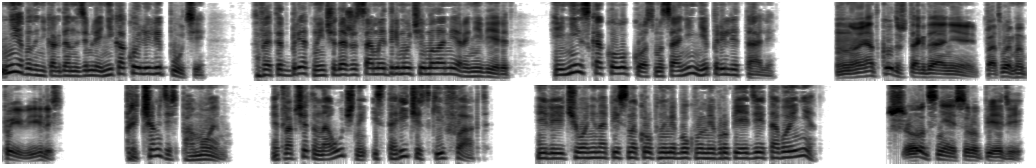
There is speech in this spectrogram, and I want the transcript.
«Не было никогда на Земле никакой лилипутии. В этот бред нынче даже самые дремучие маломеры не верят и ни из какого космоса они не прилетали. Ну и откуда же тогда они, по-твоему, появились? При чем здесь «по-моему»? Это вообще-то научный исторический факт. Или чего не написано крупными буквами в Рупедии, того и нет. Шут с ней, с Рупедией,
